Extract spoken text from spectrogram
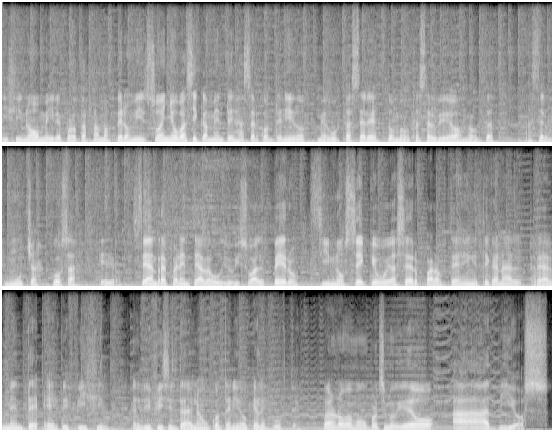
y si no me iré por otras ramas, pero mi sueño básicamente es hacer contenido, me gusta hacer esto, me gusta hacer videos, me gusta hacer muchas cosas que sean referente al audiovisual, pero si no sé qué voy a hacer para ustedes en este canal, realmente es difícil. Es difícil traerles un contenido que les guste. Bueno, nos vemos en un próximo video. Adiós.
